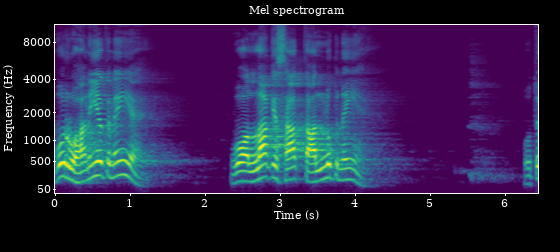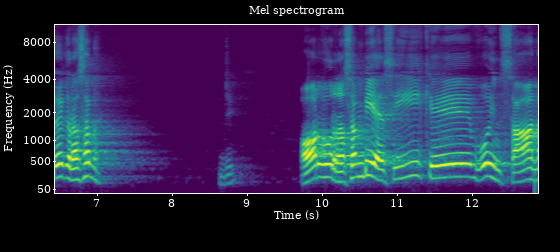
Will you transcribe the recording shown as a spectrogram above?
وہ روحانیت نہیں ہے، وہ اللہ کے ساتھ تعلق نہیں ہے۔ وہ تو ایک رسم ہے۔ جی۔ اور وہ رسم بھی ایسی کہ وہ انسان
